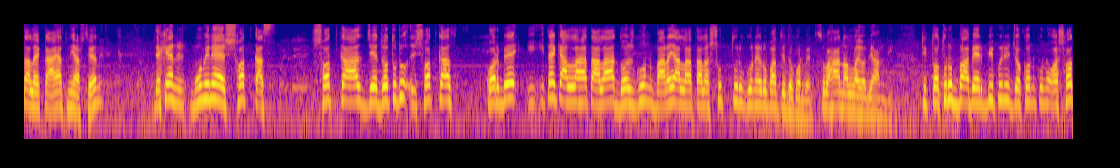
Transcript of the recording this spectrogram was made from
তালা একটা আয়াত নিয়ে আসছেন। দেখেন, মুমিনের সৎ কাজ সৎ কাজ যে যতটুকু সৎ কাজ করবে এটাকে আল্লাহ তালা দশ গুণ বাড়াই আল্লাহ তালা সত্তর গুণে রূপান্তরিত করবেন। সুবাহান আল্লাহ বিহামদি। ঠিক ততরূপভাবে বিপরীত যখন কোনো অসৎ,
